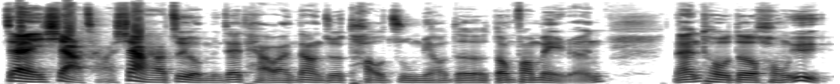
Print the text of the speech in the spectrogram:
在夏茶，夏茶最有名在台湾，当然就是桃竹苗的东方美人。南投的红玉，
